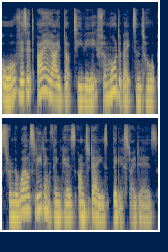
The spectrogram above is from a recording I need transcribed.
Or visit iai.tv for more debates and talks from the world's leading thinkers on today's biggest ideas.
